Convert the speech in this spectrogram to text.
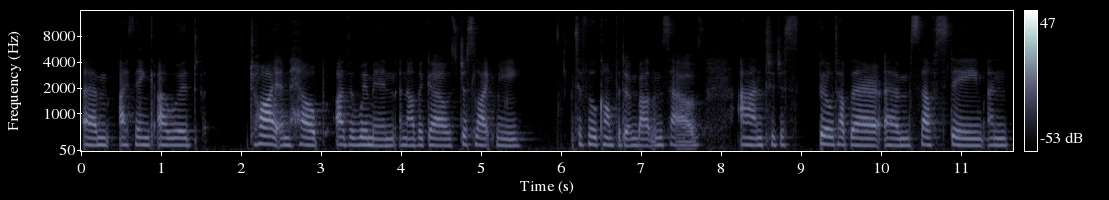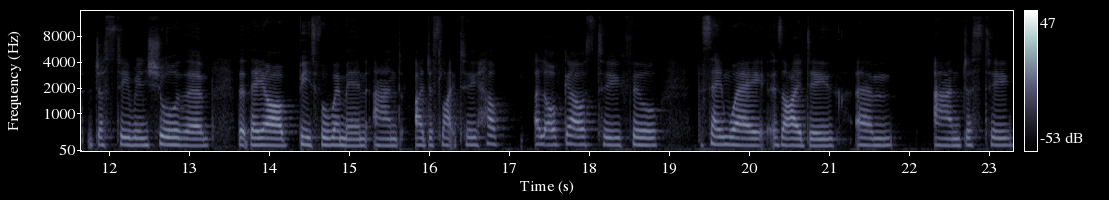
Um, I think I would try and help other women and other girls just like me to feel confident about themselves and to just build up their um, self esteem and just to reassure them that they are beautiful women. And I just like to help a lot of girls to feel the same way as I do, um, and just to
